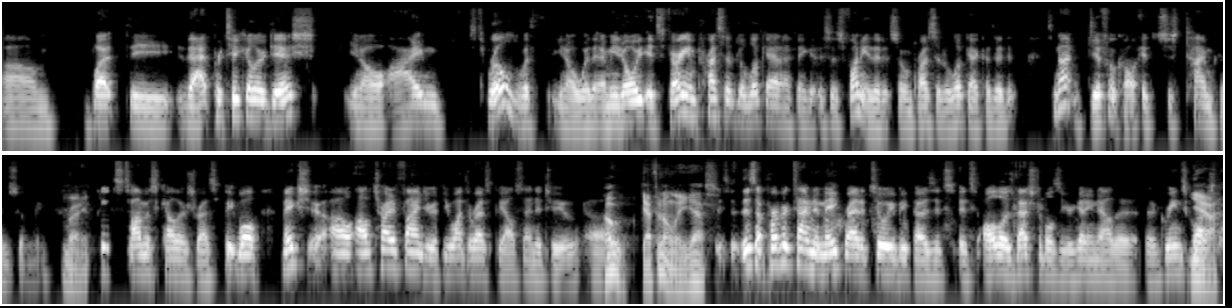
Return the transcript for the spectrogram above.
um, but the that particular dish, you know, I'm thrilled with you know with it. I mean, it always, it's very impressive to look at. I think this is funny that it's so impressive to look at because it it's not difficult. It's just time consuming. right. It's Thomas Keller's recipe. Well, make sure I'll I'll try to find you if you want the recipe. I'll send it to you. Uh, Oh, definitely. Yes. this is a perfect time to make ratatouille because it's it's all those vegetables that you're getting now the the green squash, Yeah. the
